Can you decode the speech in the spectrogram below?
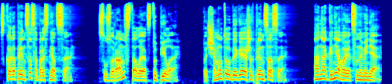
Скоро принцесса проснется. Сузуран встала и отступила. «Почему ты убегаешь от принцессы? Она гневается на меня.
